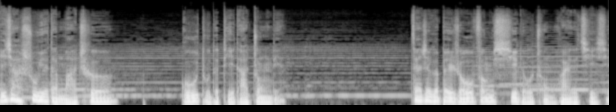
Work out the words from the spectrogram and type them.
一架树叶的马车，孤独地抵达终点。在这个被柔风细柳宠坏的季节，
